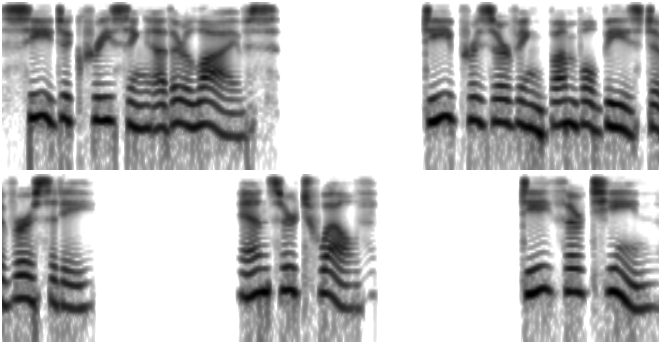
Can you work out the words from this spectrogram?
C. Decreasing other lives. D. Preserving bumblebees diversity. Answer 12. D. 13.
